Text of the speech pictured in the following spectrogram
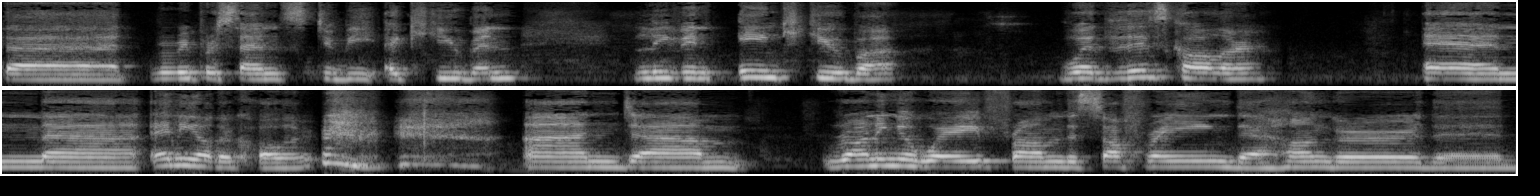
that represents to be a Cuban living in Cuba with this color and uh, any other color. and um, running away from the suffering, the hunger, the,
